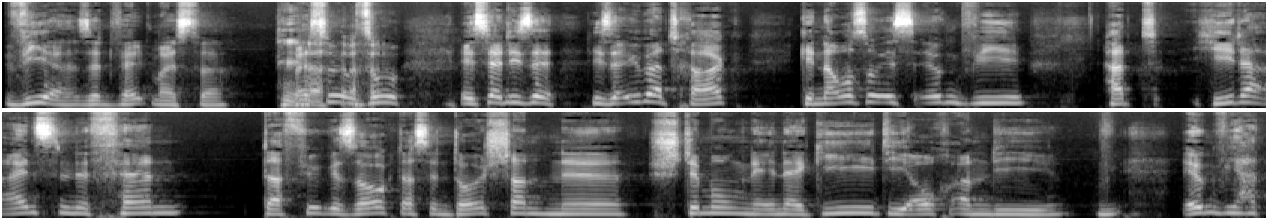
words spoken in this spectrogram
Wir sind Weltmeister. Weißt du, und so ist ja diese, dieser Übertrag. Genauso ist irgendwie, hat jeder einzelne Fan dafür gesorgt, dass in Deutschland eine Stimmung, eine Energie, die auch an die, irgendwie hat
